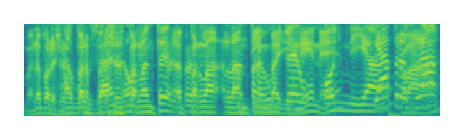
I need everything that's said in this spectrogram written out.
Bueno, però això és per, Abusar, això és no. per Per- per- per l'antienvelliment, pregunteu eh? on n'hi ha Ja, però clar.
